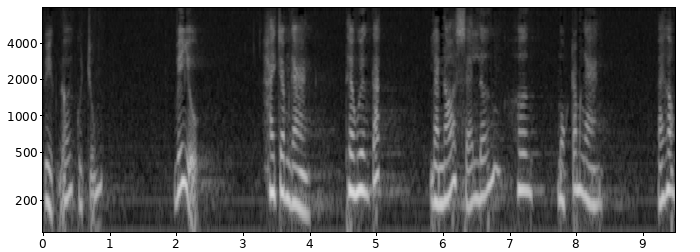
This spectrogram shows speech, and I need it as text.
tuyệt đối của chúng. Ví dụ, 200 ngàn, theo nguyên tắc là nó sẽ lớn hơn 100 ngàn, phải không?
